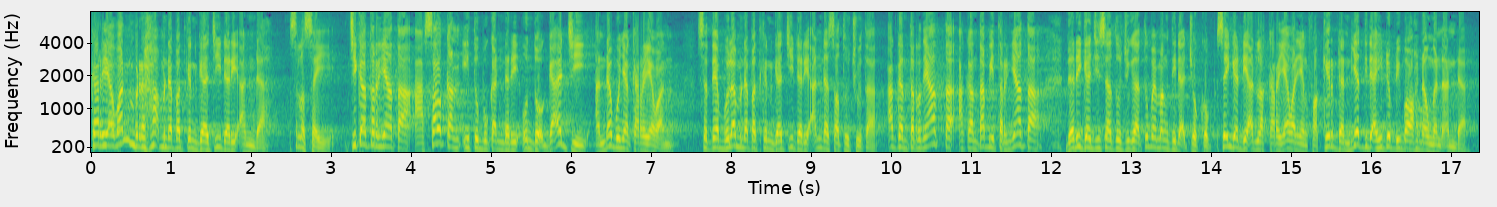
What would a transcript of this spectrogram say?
Karyawan berhak mendapatkan gaji dari anda. Selesai. Jika ternyata asalkan itu bukan dari untuk gaji anda punya karyawan. Setiap bulan mendapatkan gaji dari anda satu juta. Akan ternyata akan tapi ternyata dari gaji satu juta itu memang tidak cukup. Sehingga dia adalah karyawan yang fakir dan dia tidak hidup di bawah naungan anda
